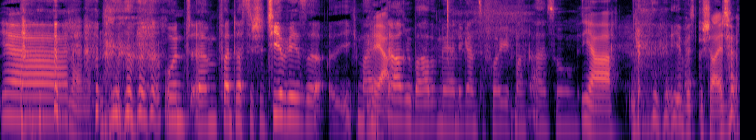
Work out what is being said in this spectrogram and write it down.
Ja, leider. und ähm, fantastische Tierwesen. Ich meine, ja. darüber haben wir ja eine ganze Folge gemacht. Also. Ja, ihr wisst Bescheid.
